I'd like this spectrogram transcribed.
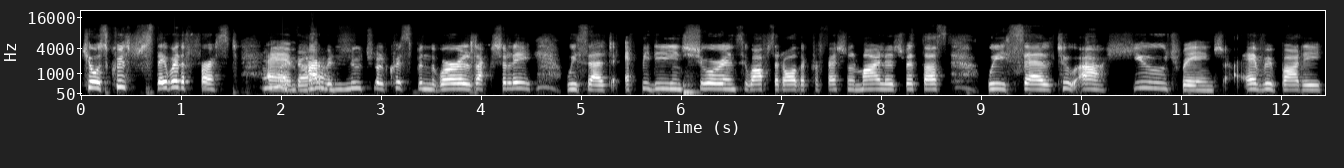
Keogh's Crisps, they were the first oh um, carbon neutral crisp in the world, actually. We sell to FBD Insurance, who offset all the professional mileage with us. We sell to a huge range, everybody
